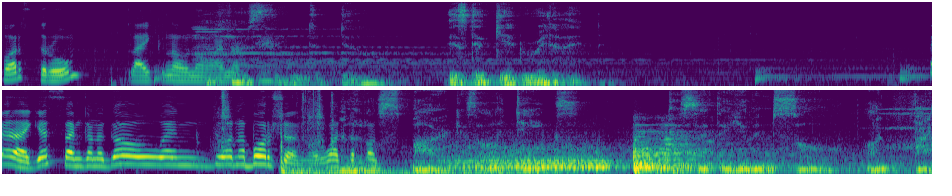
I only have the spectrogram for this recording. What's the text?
first room? Like, no, no, I'm not. First thing to do is to get rid of it. Well, I guess I'm gonna go and do an abortion, or what A the fuck? spark is all it takes to set the human soul on fire.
